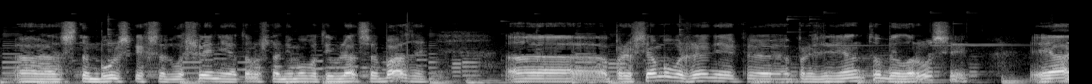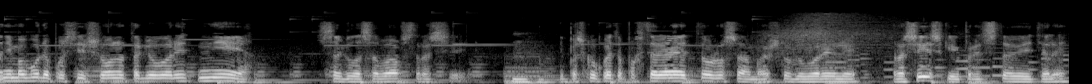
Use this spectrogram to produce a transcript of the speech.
э, стамбульских соглашений о том, что они могут являться базой, э, при всем уважении к президенту Беларуси, я не могу допустить, что он это говорит не согласовав с Россией. И поскольку это повторяет то же самое, что говорили российские представители,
